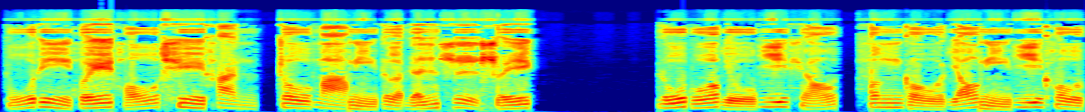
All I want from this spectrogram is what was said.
不必回头去看咒骂你的人是谁。如果有一条疯狗咬你一口，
